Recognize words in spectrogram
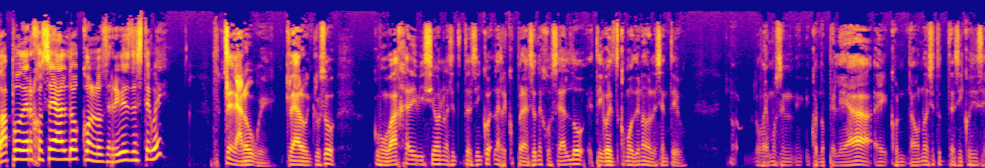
¿Va a poder José Aldo con los derribes de este güey? Claro, güey. Claro, incluso como baja división, la 135, la recuperación de José Aldo, eh, te digo, es como de un adolescente, güey. Lo, lo vemos en, en cuando pelea eh, contra uno de 135 y se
